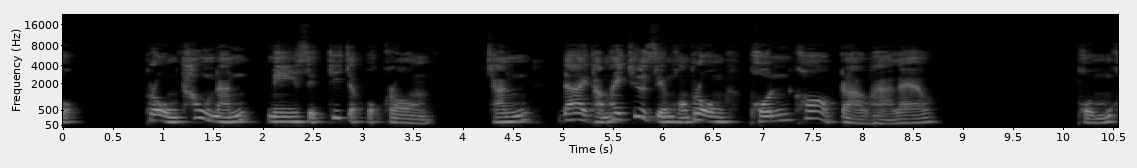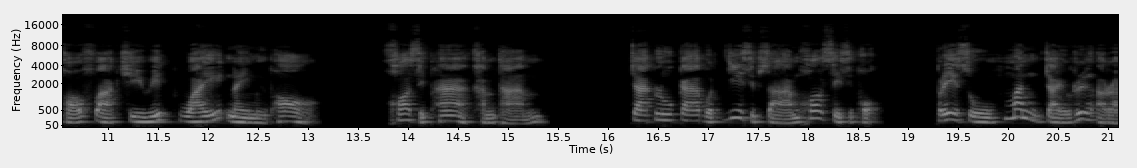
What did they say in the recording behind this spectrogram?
หก พระองค์เท่านั้นมีสิทธิ์ที่จะปกครอง ฉันได้ทำให้ชื่อเสียงของพระองค์พ้นข้อกล่าวหาแล้ว ผมขอฝากชีวิตไว้ในมือพ่อ ข้อ 15คำถาม จากลูกาบท 23 ข้อ 46 พระเยซูมั่นใจเรื่องอะไร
